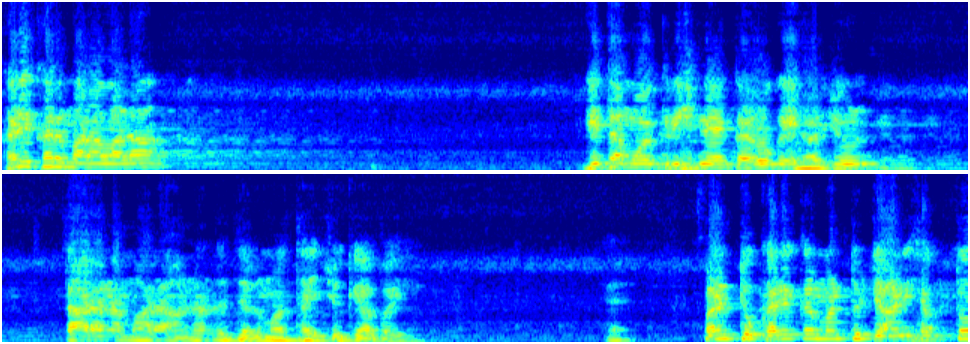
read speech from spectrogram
ખરેખર મારા વાલા, ગીતામાં કૃષ્ણએ કહ્યું કે, અર્જુન, તારાના મારા આનંદ જન્મ થઈ ચુક્યા ભાઈ. પણ તું ખરેખર મને તું જાણી શકતો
